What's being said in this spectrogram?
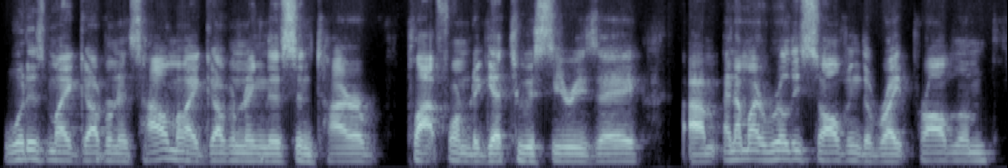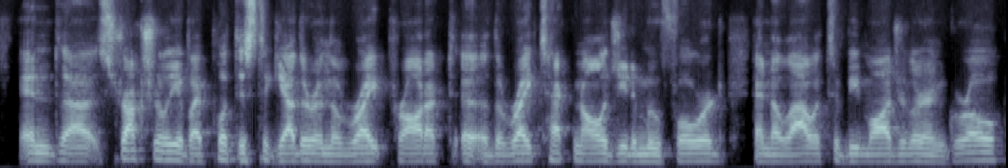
what is my governance? How am I governing this entire platform to get to a Series A? Um, and am I really solving the right problem? And uh, structurally, if I put this together in the right product, uh, the right technology to move forward and allow it to be modular and grow,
